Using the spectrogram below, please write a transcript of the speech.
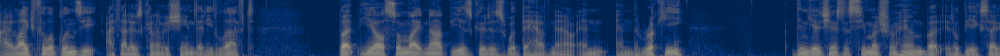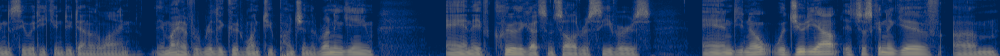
I liked Phillip Lindsay. I thought it was kind of a shame that he left but he also might not be as good as what they have now. And and the rookie didn't get a chance to see much from him, but it'll be exciting to see what he can do down the line. They might have a really good one-two punch in the running game, and they've clearly got some solid receivers. And you know, with Jeudy out, it's just going to give um,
